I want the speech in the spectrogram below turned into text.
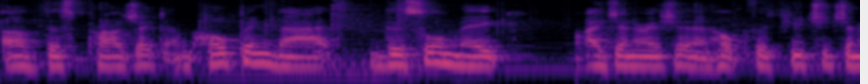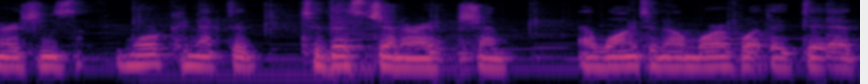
of this project, I'm hoping that this will make my generation and hopefully future generations more connected to this generation and wanting to know more of what they did.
